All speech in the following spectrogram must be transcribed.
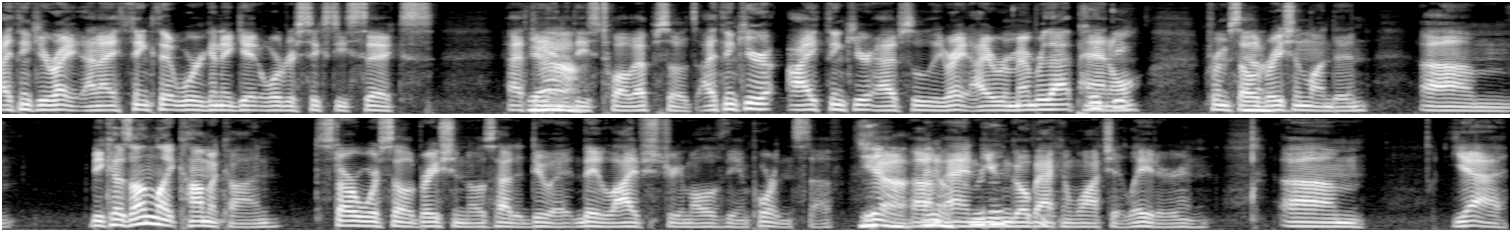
i think you're right and i think that we're gonna get order 66 at the end of these 12 episodes i think you're i think you're absolutely right i remember that panel from celebration london um, because unlike comic-con star wars celebration knows how to do it and they live stream all of the important stuff Yeah, um, and you can go back and watch it later. And um, yeah,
